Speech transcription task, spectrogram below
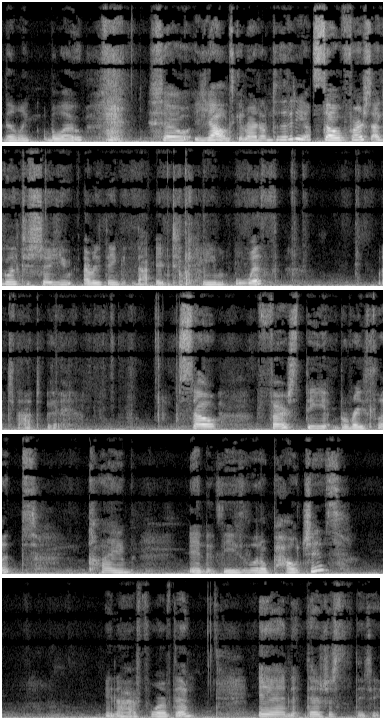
the link below. So yeah, let's get right on to the video. So first I'm going to show you everything that it came with. That? Okay. So first the bracelets came in these little pouches. And I have four of them. And they're just, they say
